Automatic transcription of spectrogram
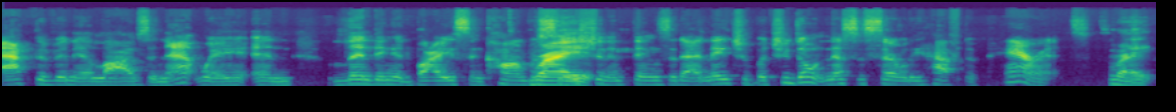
active in their lives in that way and lending advice and conversation and things of that nature but you don't necessarily have to parent Right.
